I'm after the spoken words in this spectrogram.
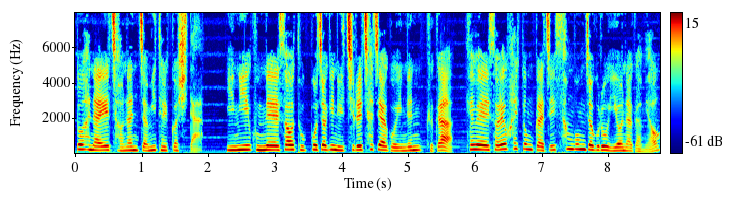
또 하나의 전환점이 될 것이다. 이미 국내에서 독보적인 위치를 차지하고 있는 그가 해외에서의 활동까지 성공적으로 이어나가며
